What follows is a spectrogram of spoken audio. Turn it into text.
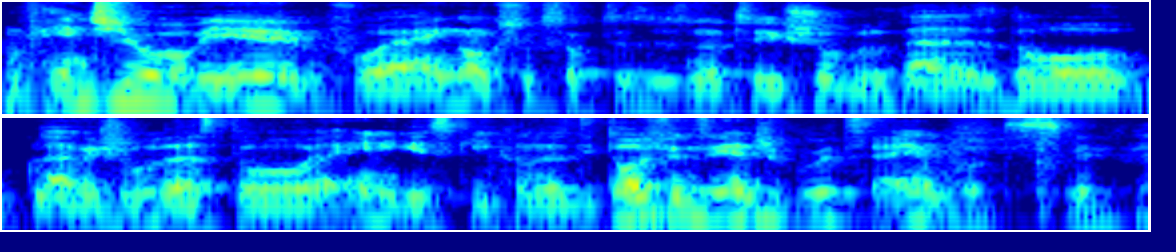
Und Fangio habe ich eh vorher eingangs schon gesagt, das ist natürlich schon brutal. Also da glaube ich schon, dass da einiges gehen kann. Also die Dolphins werden schon gut sein, um Gottes Willen.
